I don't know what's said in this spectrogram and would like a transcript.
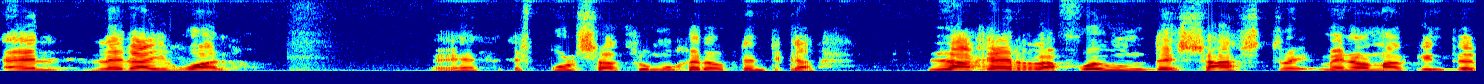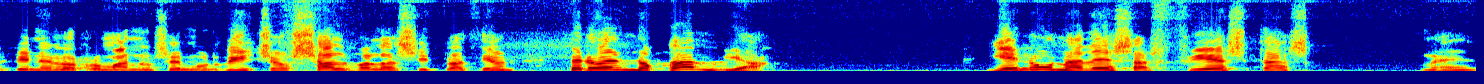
Él le da igual. ¿eh? Expulsa a su mujer auténtica. La guerra fue un desastre. Menos mal que intervienen los romanos, hemos dicho. Salva la situación. Pero él no cambia. Y en una de esas fiestas, ¿eh?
